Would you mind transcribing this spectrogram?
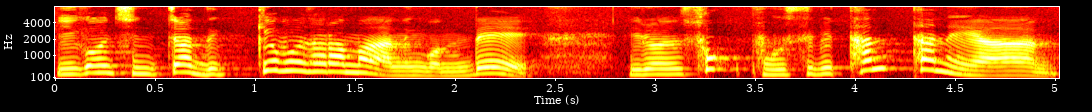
이건 진짜 느껴본 사람만 아는 건데 이런 속 보습이 탄탄해야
